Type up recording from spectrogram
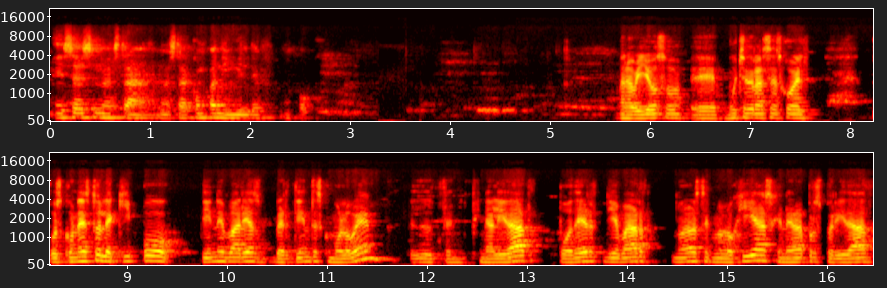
Esa es nuestra, nuestra company builder un poco. Maravilloso. Eh, muchas gracias, Joel. Pues con esto el equipo tiene varias vertientes, como lo ven finalidad, poder llevar nuevas tecnologías, generar prosperidad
